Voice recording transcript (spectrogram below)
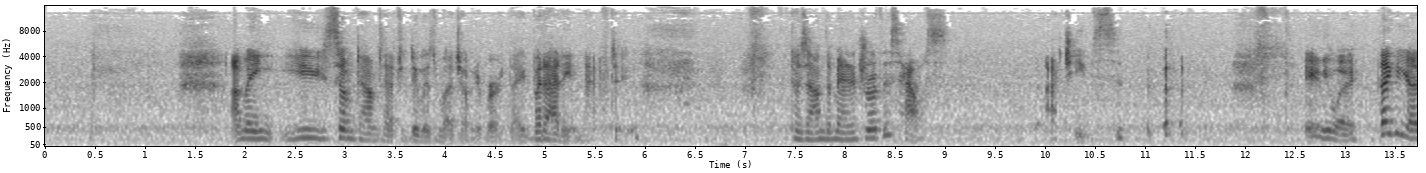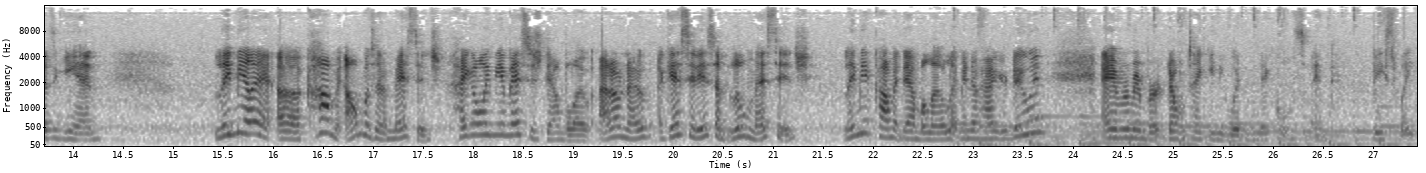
I mean, you sometimes have to do as much on your birthday, but I didn't have to. Because I'm the manager of this house. I choose. anyway, thank you guys again. Leave me a, a comment. I almost said a message. How you gonna leave me a message down below? I don't know. I guess it is a little message. Leave me a comment down below. Let me know how you're doing. And remember, don't take any wooden nickels and be sweet.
